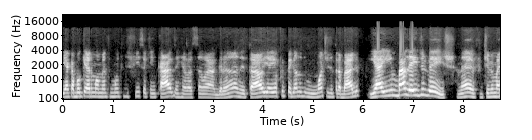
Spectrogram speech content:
e acabou que era um momento muito difícil aqui em casa em relação à grana e tal, e aí eu fui pegando um monte de trabalho e aí embalei de vez, né? Tive uma,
